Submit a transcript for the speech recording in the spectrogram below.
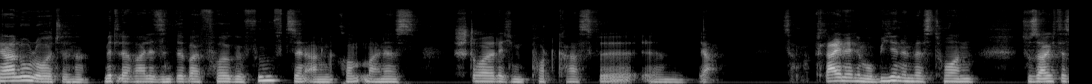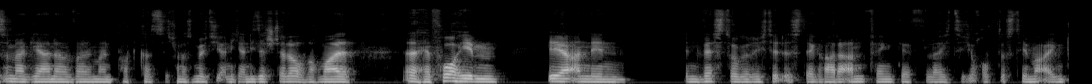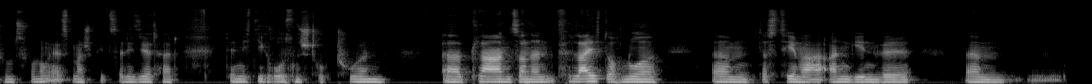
Ja, hallo Leute. Mittlerweile sind wir bei Folge 15 angekommen meines steuerlichen Podcasts für, ähm, ja, sag mal, kleine Immobilieninvestoren. So sage ich das immer gerne, weil mein Podcast sich, und das möchte ich eigentlich an dieser Stelle auch nochmal äh, hervorheben, eher an den Investor gerichtet ist, der gerade anfängt, der vielleicht sich auch auf das Thema Eigentumswohnung erstmal spezialisiert hat, der nicht die großen Strukturen äh, plant, sondern vielleicht auch nur ähm, das Thema angehen will, ähm,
